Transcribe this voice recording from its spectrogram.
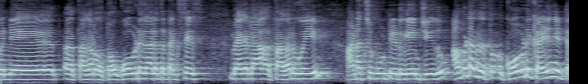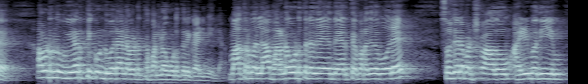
പിന്നെ തകർന്നു. കോവിഡ് കാലത്ത് ടെക്സ്റ്റൈൽസ് മേഖല തകരുകയും അടച്ചു പൂട്ടിയിടുകയും ചെയ്തു. അവിടെ നിന്ന് കോവിഡ് കഴിഞ്ഞിട്ട് അവിടെ നിന്ന് ഉയർത്തിക്കൊണ്ടുവരാൻ അവിടുത്തെ ഭരണകൂടത്തിന് കഴിഞ്ഞില്ല. മാത്രമല്ല ആ ഭരണകൂടത്തിനെതിരെ നേരത്തെ പറഞ്ഞതുപോലെ സ്വജനപക്ഷപാതവും അഴിമതിയും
